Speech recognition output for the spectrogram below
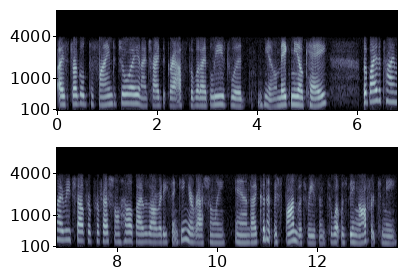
I struggled to find joy and I tried to grasp what I believed would, you know, make me okay. But by the time I reached out for professional help, I was already thinking irrationally and I couldn't respond with reason to what was being offered to me.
